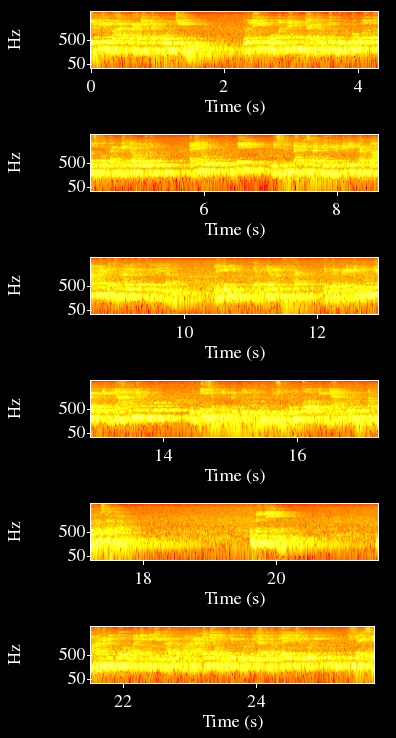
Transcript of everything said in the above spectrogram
जब ये बात रानी तक पहुँची तो बोले, कौन है? जाके उनके गुरु को बोल दो, उसको करके जाओ, बोलो। यानी वो उतनी निश्चितता के साथ देख रहे थे कि इनका काम है दक्षिणा लेकर चले जाना। लेकिन अपने हट लेकर करेंगे क्योंकि अपने ज्ञान में उनको उतनी शक्ति प्रति उनको अपने ज्ञान के ऊपर उतना भरोसा था। उन्होंने महारानी को आने के लिए कहा तो महारानी ने उनके गुरु को जाकर बताया, ये कोई तुम किसी ऐसे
